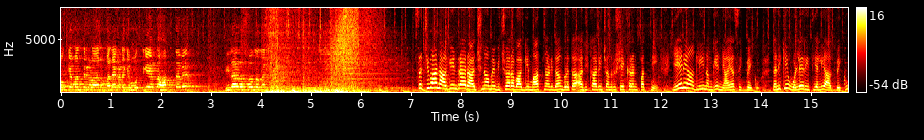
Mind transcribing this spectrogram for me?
ಮುಖ್ಯಮಂತ್ರಿಗಳ ಮನೆಗಳಿಗೆ ಮುತ್ತಿಗೆಯನ್ನು ಹಾಕ್ತೇವೆ. ವಿಧಾನಸೌಧದಲ್ಲಿ ಸಚಿವ ನಾಗೇಂದ್ರ ರಾಜೀನಾಮೆ ವಿಚಾರವಾಗಿ ಮಾತನಾಡಿದ ಮೃತ ಅಧಿಕಾರಿ ಚಂದ್ರಶೇಖರನ್ ಪತ್ನಿ. ಏನೇ ಆಗಲಿ ನಮಗೆ ನ್ಯಾಯ ಸಿಗಬೇಕು. ತನಿಖೆ ಒಳ್ಳೆ ರೀತಿಯಲ್ಲಿ ಆಗಬೇಕು.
